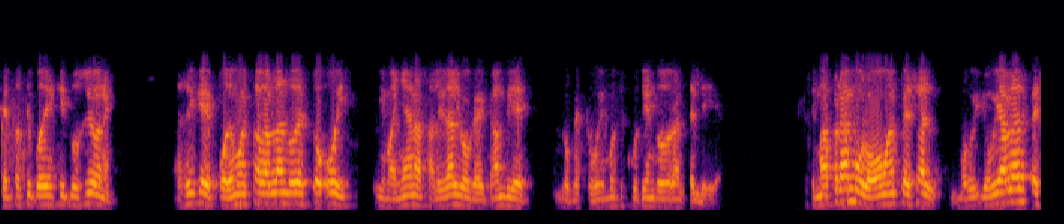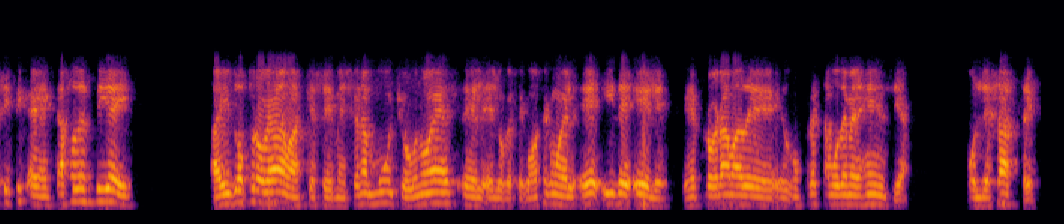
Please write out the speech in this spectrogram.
ciertos tipos de instituciones. Así que podemos estar hablando de esto hoy y mañana salir algo que cambie lo que estuvimos discutiendo durante el día. Sin más preámbulo, vamos a empezar. Yo voy a hablar específico, en el caso de SBA, hay dos programas que se mencionan mucho. Uno es lo que se conoce como el EIDL, que es el programa de un préstamo de emergencia por desastre,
